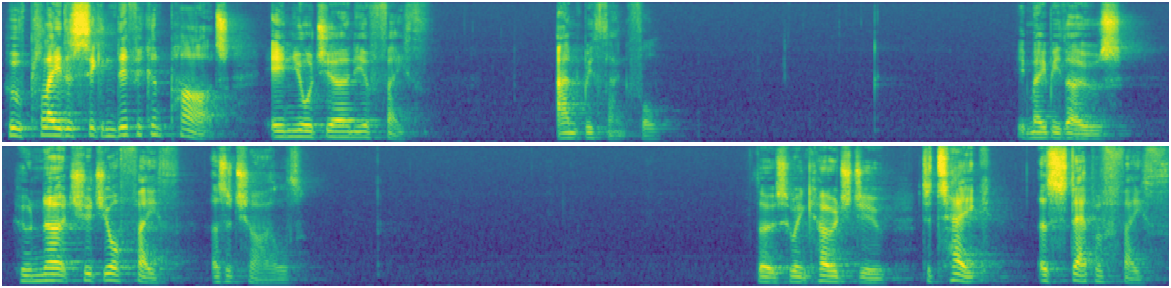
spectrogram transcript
who've played a significant part in your journey of faith and be thankful. It may be those who nurtured your faith as a child, those who encouraged you to take a step of faith.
